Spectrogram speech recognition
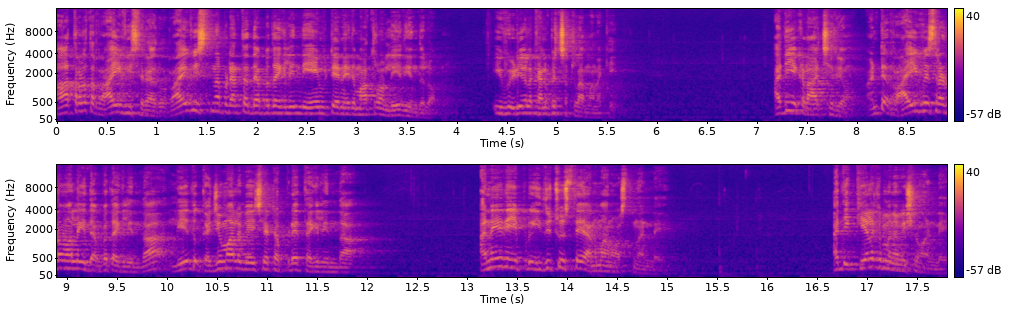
ఆ తర్వాత రాయి విసిరారు. రాయి విసిరినప్పుడు ఎంత దెబ్బ తగిలింది ఏమిటి అనేది మాత్రం లేదు ఇందులో. ఈ వీడియోలో కనిపించట్లా మనకి. అది ఇక్కడ ఆశ్చర్యం. అంటే రాయి విసరడం వల్ల ఈ దెబ్బ తగిలిందా? లేదు గజమాల వేసేటప్పుడే తగిలిందా? అనేది ఇప్పుడు ఇది చూస్తే అనుమానం వస్తుందండి. అది కీలకమైన విషయం అండి.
